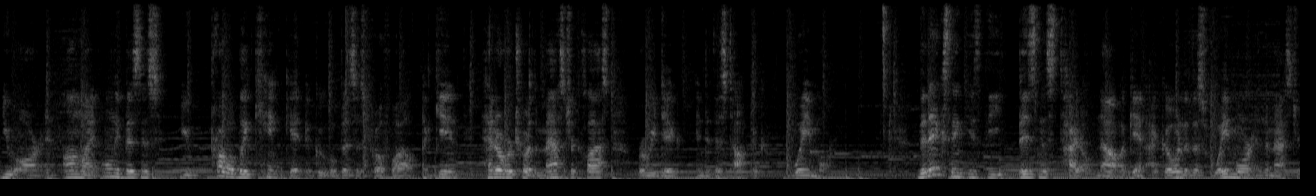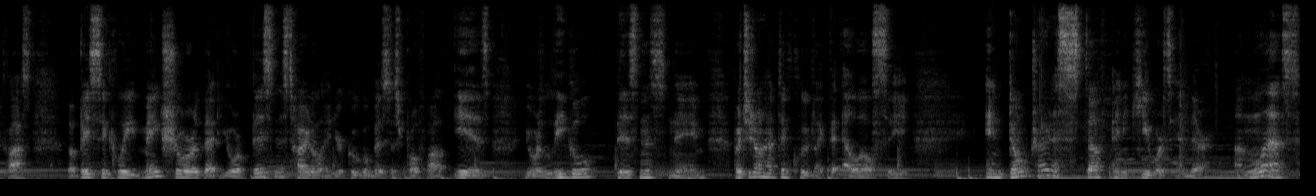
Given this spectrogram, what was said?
you are an online only business, you probably can't get a Google Business Profile. Again, head over to the masterclass where we dig into this topic way more. The next thing is the business title. Now, again, I go into this way more in the masterclass, but basically make sure that your business title and your Google Business Profile is your legal business name, but you don't have to include like the LLC. And don't try to stuff any keywords in there unless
